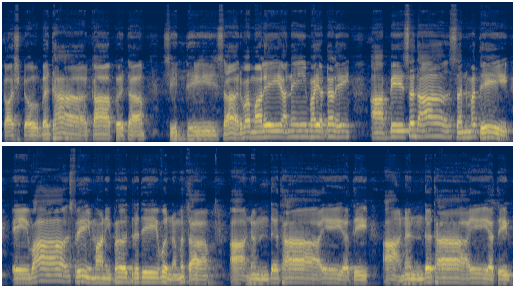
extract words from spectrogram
કષ્ટો બધા કાપતા. સિદ્ધિ સર્વ મળે અને ભય ટળે આપે સદા સન્મતે, એવા શ્રી માણીભદ્ર દેવ નમતા. આનંદ થાય અતિ આનંદ થાય અતિ.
